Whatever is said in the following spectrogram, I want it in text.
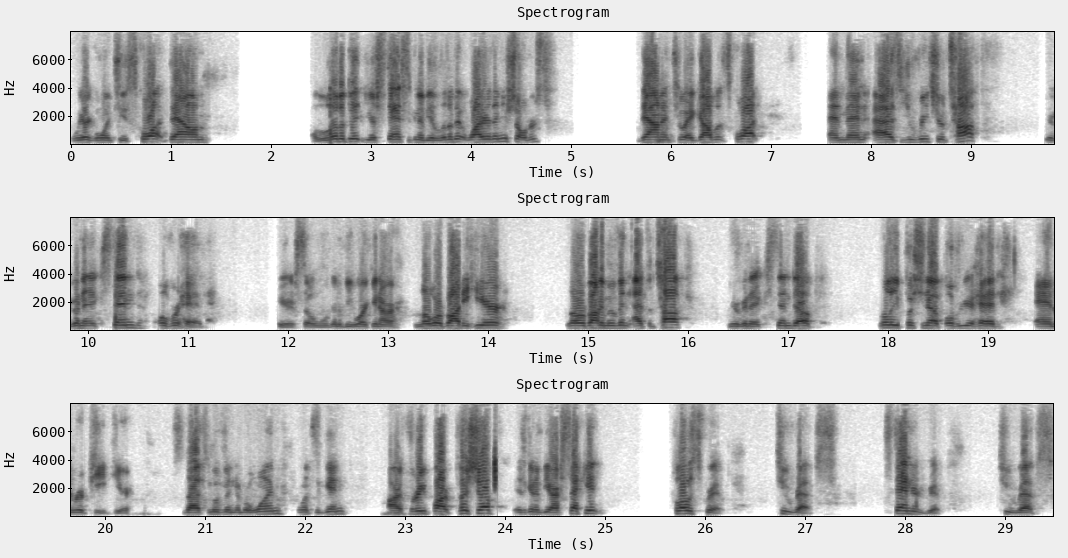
We are going to squat down a little bit. Your stance is gonna be a little bit wider than your shoulders, down into a goblet squat. And then as you reach your top, you're gonna extend overhead. here. So we're gonna be working our lower body here, lower body movement at the top. You're gonna extend up, really pushing up over your head and repeat here. So that's movement number one. Once again, our three part push up is gonna be our second. Close grip, two reps. Standard grip, two reps.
